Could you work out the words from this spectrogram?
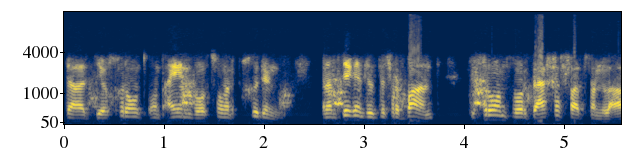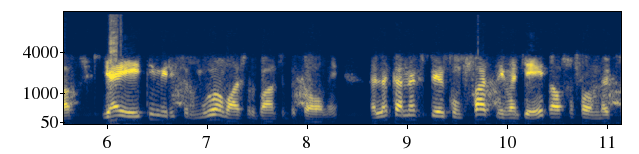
dat jou grond onteien word sonder vergoeding nie. Want dan beteken dit 'n verband, die grond word weggevat van laag. Jy het nie meer die vermoë om daai verband te betaal nie hulle kan niks meer kom vat nie want jy het al geval niks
